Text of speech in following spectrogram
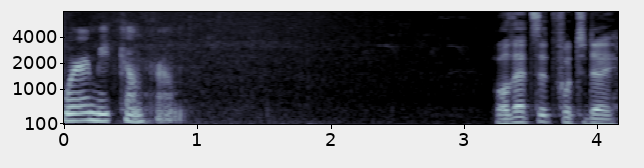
where meat come from. Well, that's it for today.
